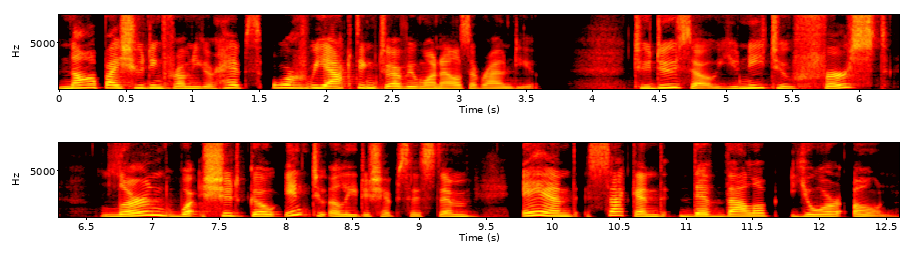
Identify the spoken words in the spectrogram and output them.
not by shooting from your hips or reacting to everyone else around you. To do so, you need to first learn what should go into a leadership system, and second, develop your own.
